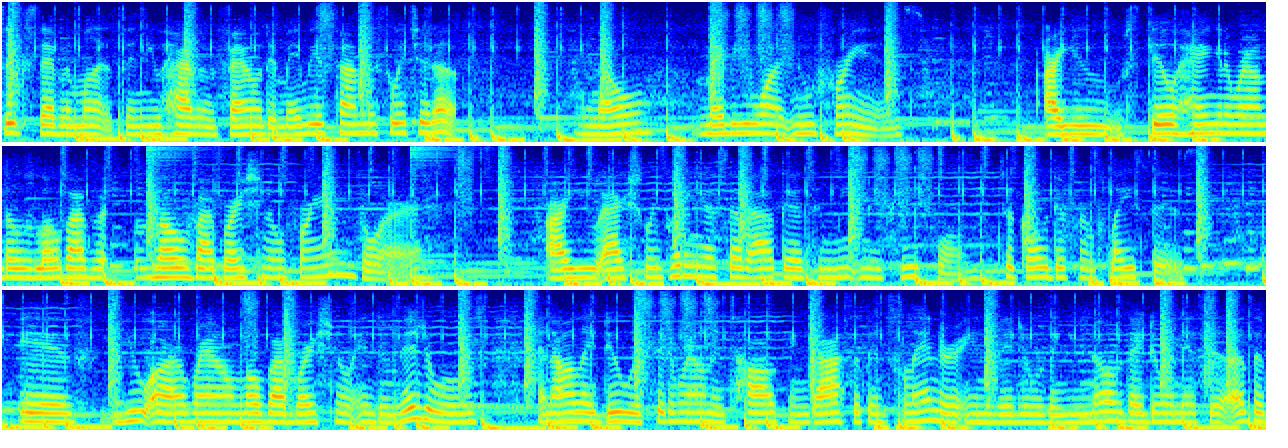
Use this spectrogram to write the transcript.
six, seven months and you haven't found it, maybe it's time to switch it up. You know, maybe you want new friends. Are you still hanging around those low vib- low vibrational friends or are you actually putting yourself out there to meet new people, to go different places? If you are around low vibrational individuals, and all they do is sit around and talk and gossip and slander individuals. And you know if they're doing it to other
